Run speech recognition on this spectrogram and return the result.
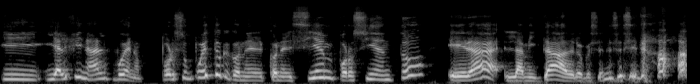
Y, y, al final, bueno, por supuesto que con el, con el 100% era la mitad de lo que se necesitaba,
